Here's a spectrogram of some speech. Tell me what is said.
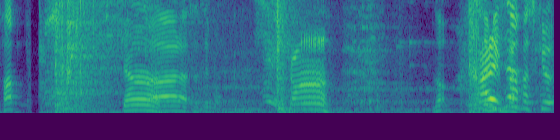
Frappe Tiens. Voilà, ça c'est bon. Tiens. Non, c'est bizarre parce que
